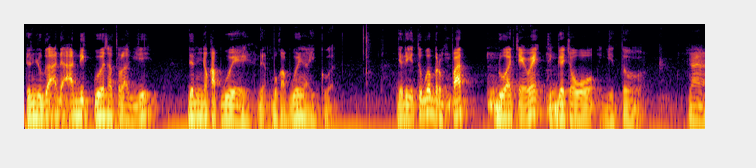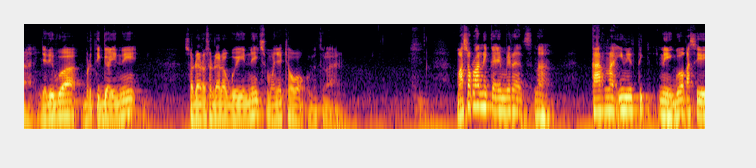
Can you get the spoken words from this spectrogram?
dan juga ada adik gue satu lagi dan nyokap gue dan bokap gue nggak ikut. Jadi itu gue berempat dua cewek tiga cowok gitu. Nah jadi gue bertiga ini saudara-saudara gue ini semuanya cowok kebetulan masuklah nih ke Emirates. Nah karena ini nih gue kasih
